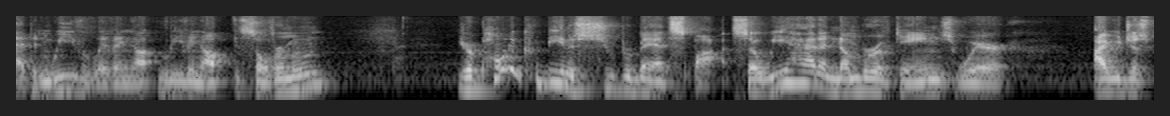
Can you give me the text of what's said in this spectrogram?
ebonweave living up leaving up the silver moon, your opponent could be in a super bad spot. So we had a number of games where I would just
